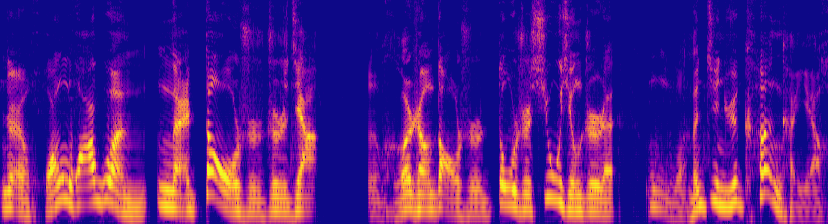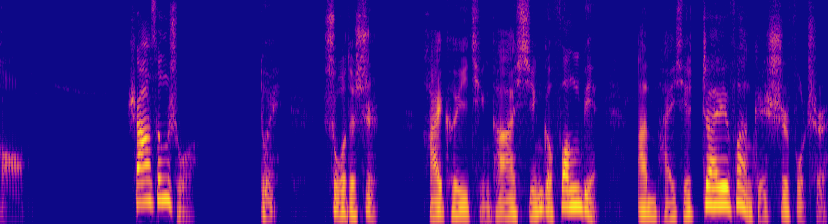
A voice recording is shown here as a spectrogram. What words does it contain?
那黄花观乃道士之家，和尚道士都是修行之人。”我们进去看看也好。沙僧说：“对，说的是，还可以请他行个方便，安排些斋饭给师傅吃。”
